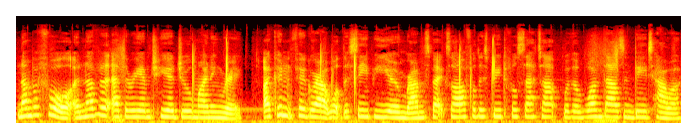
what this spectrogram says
Number 4. Another Ethereum Chia dual mining rig. I couldn't figure out what the CPU and RAM specs are for this beautiful setup with a 1000D tower.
